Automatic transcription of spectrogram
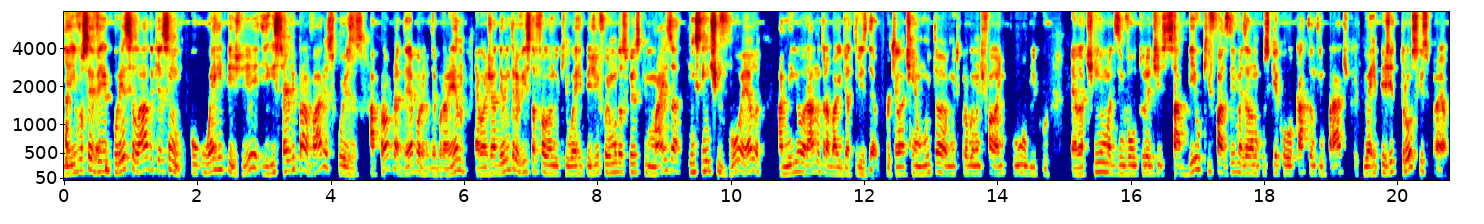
e aí você vê por esse lado que assim, o, o RPG ele serve para várias coisas. A própria Débora, Débora Ann, ela já deu entrevista falando que o RPG foi uma das coisas que mais incentivou ela a melhorar no trabalho de atriz dela, porque ela tinha muita, muito problema de falar em público, ela tinha uma desenvoltura de saber o que fazer, mas ela não conseguia colocar tanto em prática, e o RPG trouxe isso para ela.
